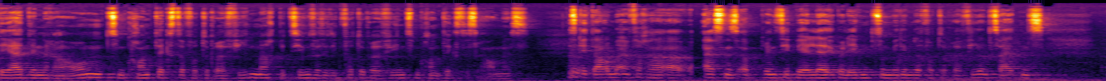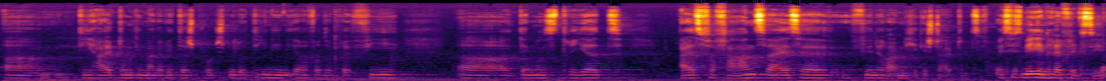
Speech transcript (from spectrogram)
der den Raum zum Kontext der Fotografien macht, beziehungsweise die Fotografien zum Kontext des Raumes. Es geht darum, einfach äh, erstens eine prinzipielle Überlegung zum Medium der Fotografie und zweitens äh, die Haltung, die Margarita Spilotini in ihrer Fotografie äh, demonstriert, als Verfahrensweise für eine räumliche Gestaltung Es ist medienreflexiv.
